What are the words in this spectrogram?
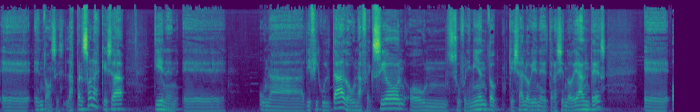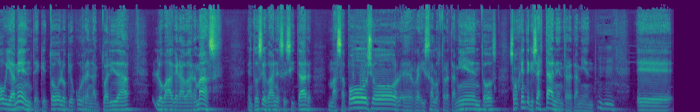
entonces, las personas que ya tienen una dificultad o una afección o un sufrimiento que ya lo viene trayendo de antes, eh, obviamente que todo lo que ocurre en la actualidad lo va a agravar más. Entonces va a necesitar más apoyo, eh, revisar los tratamientos. Son gente que ya están en tratamiento. Eh,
